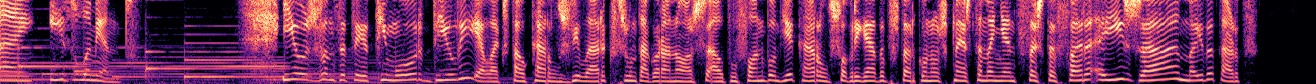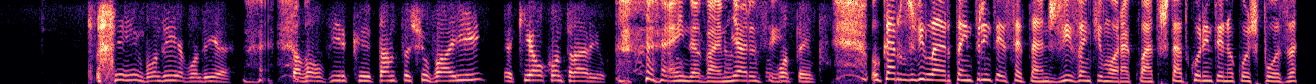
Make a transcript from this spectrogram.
em isolamento. E hoje vamos até Timor, Dili, é lá que está o Carlos Vilar, que se junta agora a nós ao telefone. Bom dia, Carlos. Obrigada por estar connosco nesta manhã de sexta-feira, aí já meio da tarde. Sim, bom dia, bom dia. Estava a ouvir que está muita chuva aí, aqui é ao contrário. Ainda bem, melhor assim. Bom tempo. O Carlos Vilar tem 37 anos, vive em Timor há 4, está de quarentena com a esposa,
